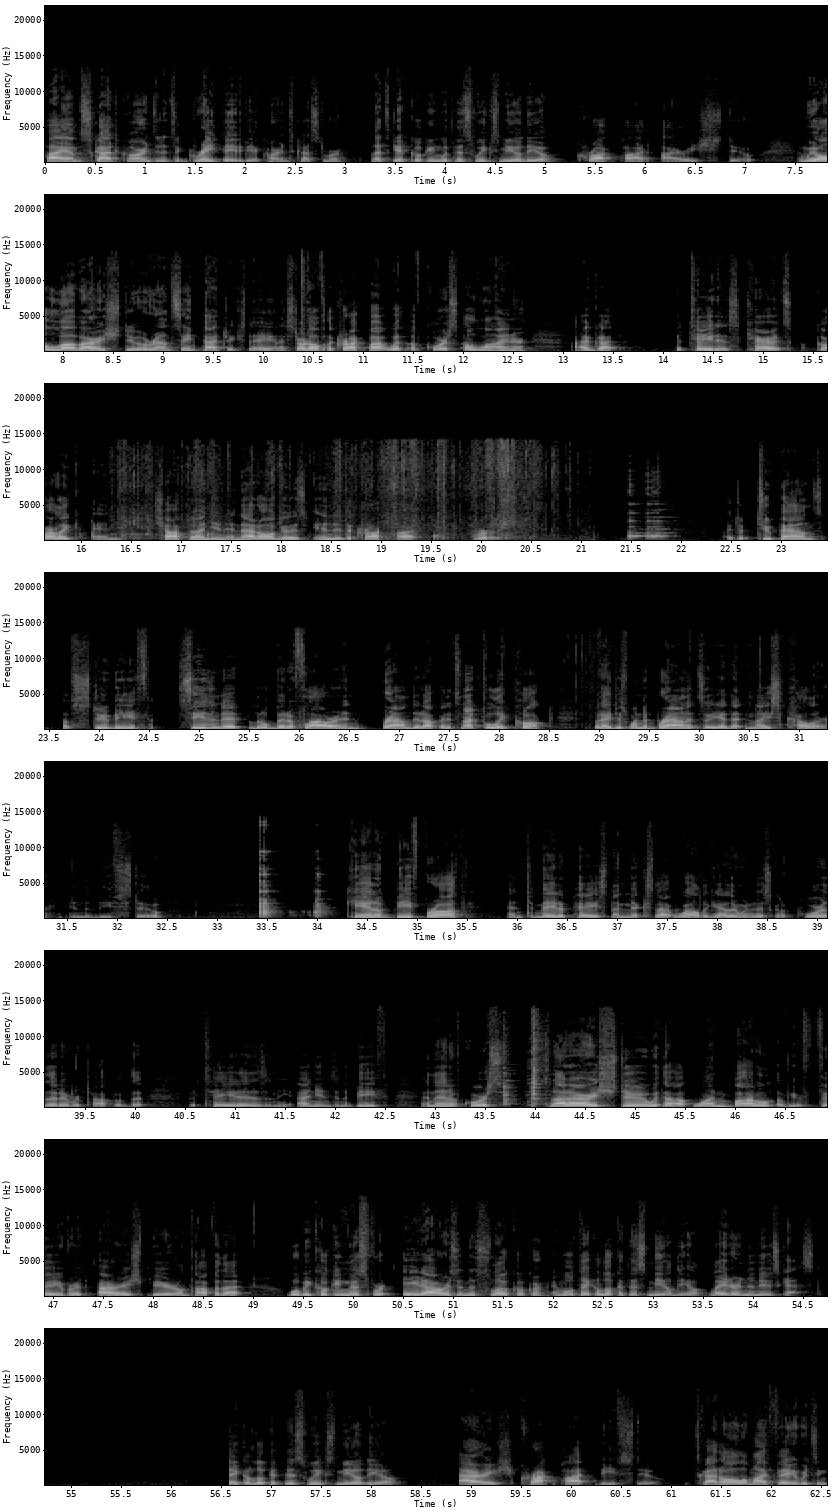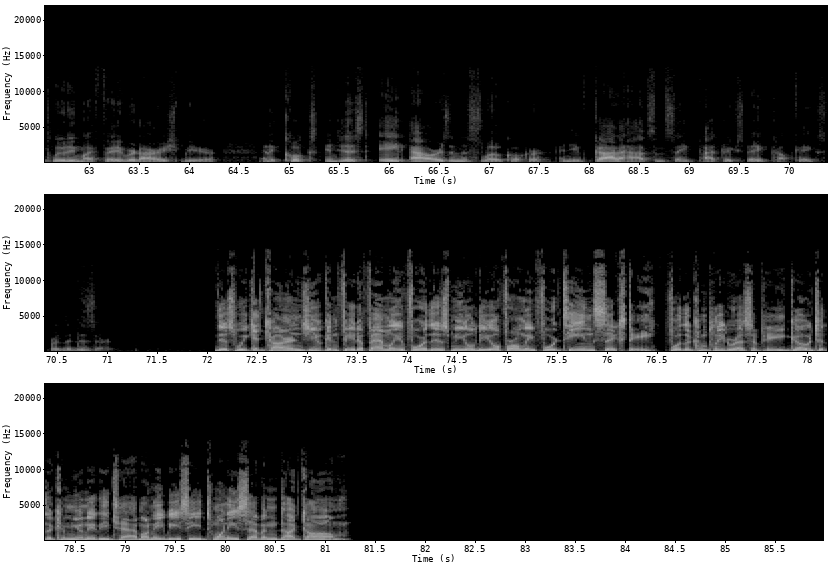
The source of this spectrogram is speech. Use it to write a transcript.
Hi, I'm Scott Karns, and it's a great day to be a Karns customer. Let's get cooking with this week's meal deal crock pot Irish stew. And we all love Irish stew around St. Patrick's Day. And I start off with a crock pot with, of course, a liner. I've got potatoes, carrots, garlic, and chopped onion, and that all goes into the crock pot first. I took two pounds of stew beef, seasoned it, a little bit of flour, and browned it up. And it's not fully cooked but I just wanted to brown it so you had that nice color in the beef stew. Can of beef broth and tomato paste. And I mix that well together. We're just going to pour that over top of the potatoes and the onions and the beef. And then, of course, it's not Irish stew without one bottle of your favorite Irish beer on top of that. We'll be cooking this for eight hours in the slow cooker, and we'll take a look at this meal deal later in the newscast. Take a look at this week's meal deal. Irish crockpot beef stew. It's got all of my favorites, including my favorite Irish beer, and it cooks in just eight hours in the slow cooker, and you've got to have some St. Patrick's Day cupcakes for the dessert. This week at Karns, you can feed a family of four this meal deal for only $14.60. For the complete recipe, go to the community tab on abc27.com.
